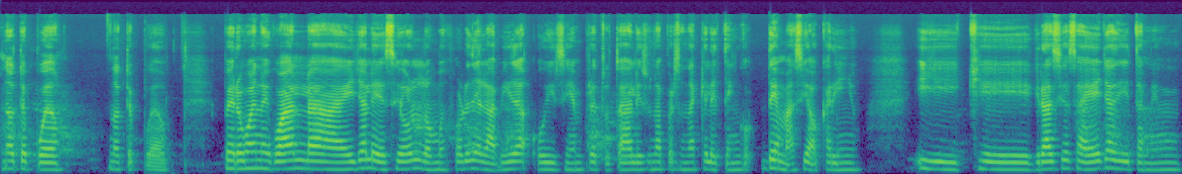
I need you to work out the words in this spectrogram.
no te puedo, no te puedo. Pero bueno, igual a ella le deseo lo mejor de la vida hoy siempre total. Es una persona que le tengo demasiado cariño y que gracias a ella y también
